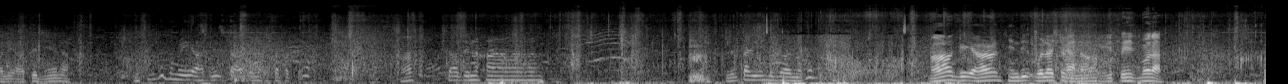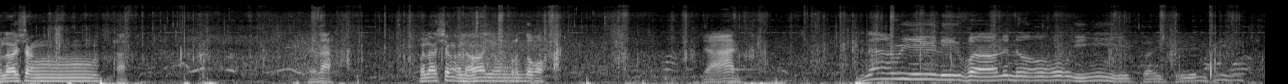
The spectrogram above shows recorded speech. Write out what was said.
Ali atin yan ah. Mas maganda may atin sa atin nakatapat eh. Ha? Sa atin naka... Ilan tayo yung magano ko? Ah, gayaan. Hindi, wala siyang ano. Higit-higit mo na. Wala siyang... Yan na. Wala siyang ano, yung... Pronto mo. Yan. And I really wanna know if I could Good.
